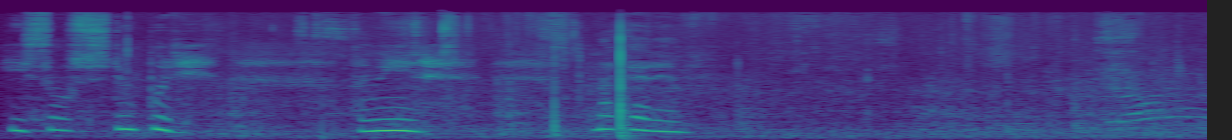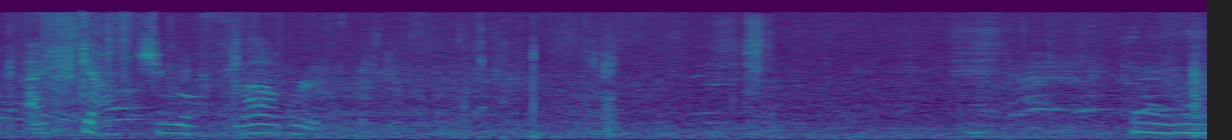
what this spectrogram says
He's so stupid. I mean, look at him. I got you a flower. I don't want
